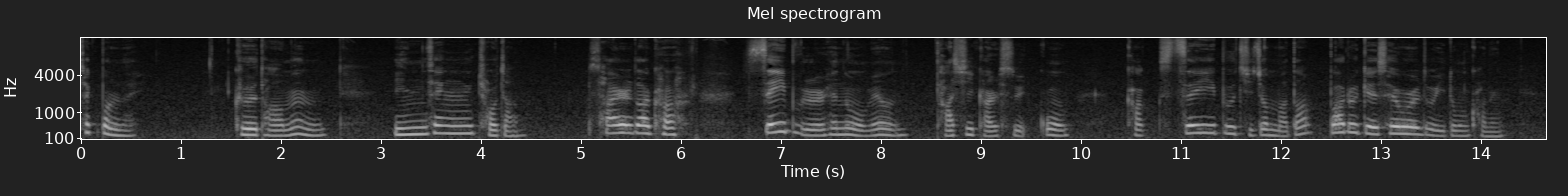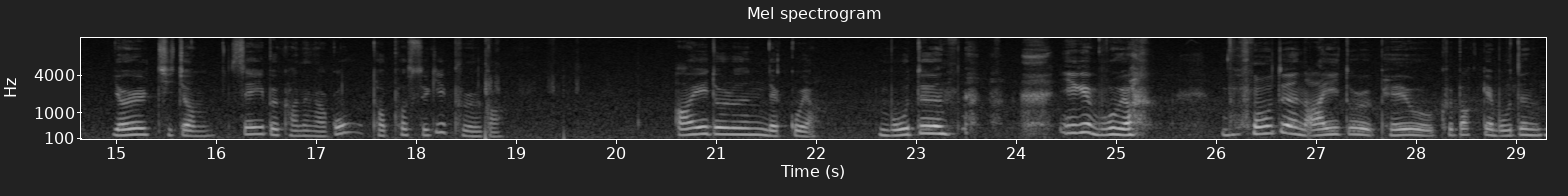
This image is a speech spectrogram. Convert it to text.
책벌레. 그 다음은 인생 저장. 살다가 세이브를 해놓으면 다시 갈 수 있고 각 세이브 지점마다 빠르게 세월도 이동 가능. 10지점 세이브 가능하고 덮어쓰기 불가. 아이돌은 내 거야. 모든 이게 뭐야? 모든 아이돌 배우 그 밖에 모든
